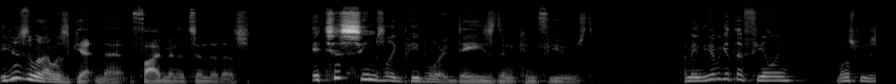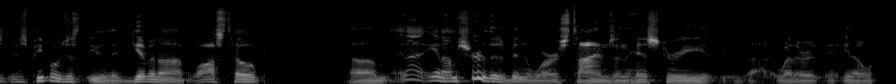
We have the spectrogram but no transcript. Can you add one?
here's what I was getting at five minutes into this. It just seems like people are dazed and confused. I mean, do you ever get that feeling? Most people, there's people who just either they've given up, lost hope, um, and I, you know, I'm sure there's been worse times in history, uh, whether you know,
